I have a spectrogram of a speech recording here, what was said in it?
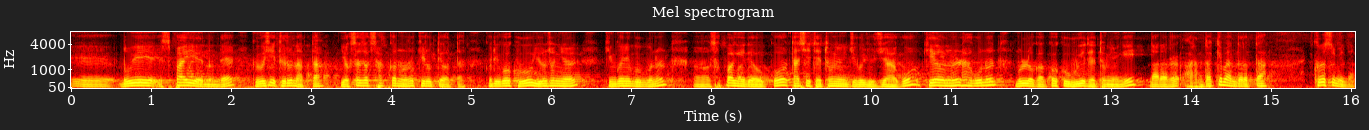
에, 노예 스파이였는데 그것이 드러났다. 역사적 사건으로 기록되었다. 그리고 그 윤석열 김건희 부부는 어, 석방이 되었고 다시 대통령직을 유지하고 개헌을 하고는 물러갔고 그 후에 대통령이 나라를 아름답게 만들었다. 그렇습니다.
